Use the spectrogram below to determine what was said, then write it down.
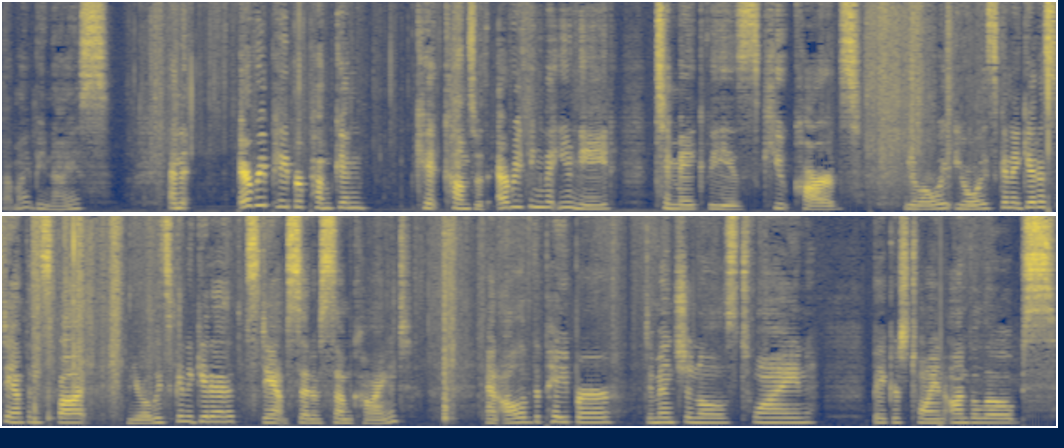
That might be nice. And every paper pumpkin kit comes with everything that you need to make these cute cards. You'll always, you're always going to get a Stampin' Spot. And you're always going to get a stamp set of some kind. And all of the paper, dimensionals, twine, baker's twine envelopes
